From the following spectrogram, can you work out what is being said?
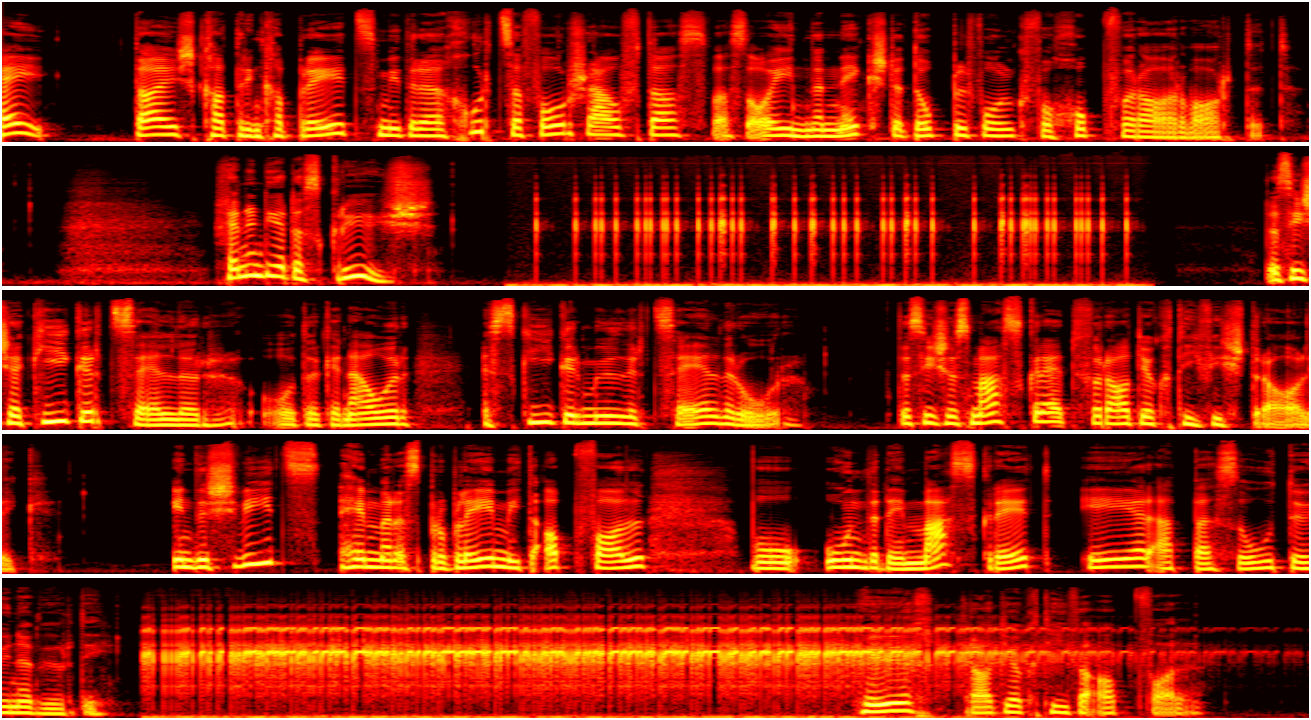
Hey, da ist Katrin Kapretz mit einer kurzen Vorschau auf das, was euch in der nächsten Doppelfolge von Kopfhörer erwartet. Kennen ihr das Geräusch? Das ist ein Gigerzähler oder genauer ein Gigermüller Zählerohr. Das ist ein Messgerät für radioaktive Strahlung. In der Schweiz haben wir ein Problem mit Abfall, wo unter dem Messgerät eher etwa so tönen würde. Hoch radioaktiver Abfall.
